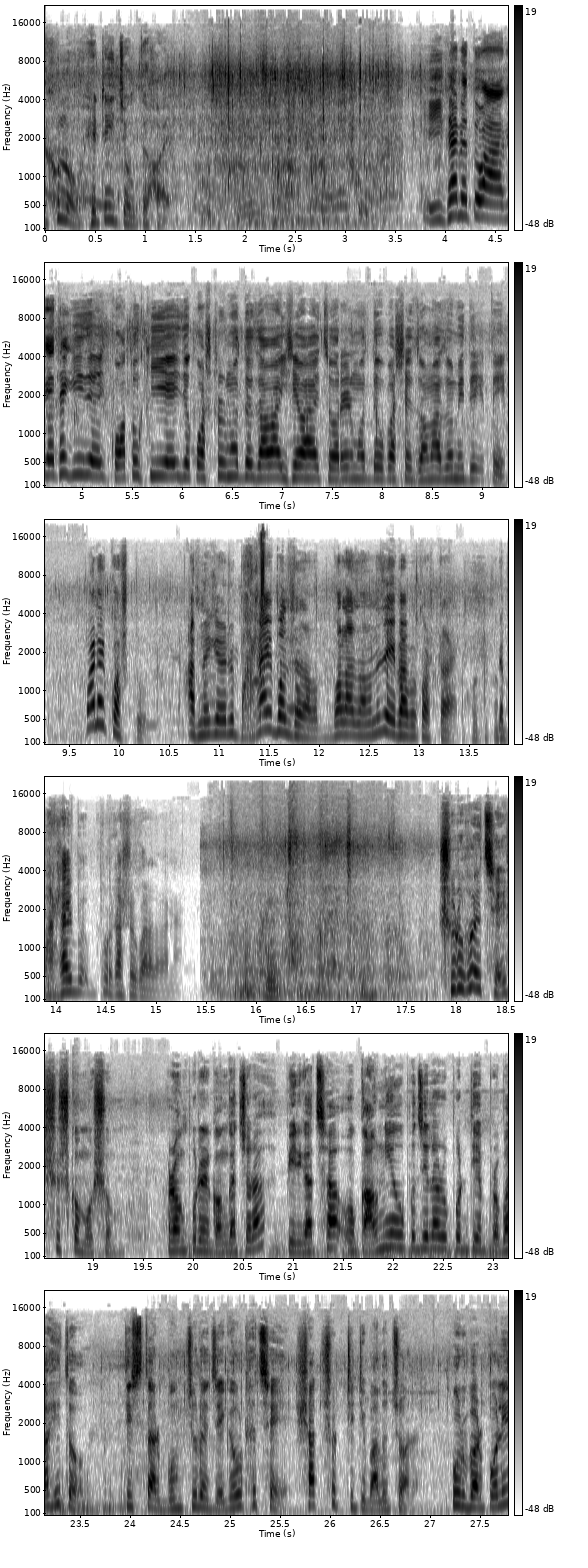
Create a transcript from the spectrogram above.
এখনও হেঁটেই চলতে হয়। এইখানে তো আগে থেকেই যে কত কি এই যে কষ্টের মধ্যে যাওয়া ইসে হয় চরের মধ্যে ওপাশে জমা জমি দিতে। অনেক কষ্ট। আপনাকে ভাষায় বলতে যাব বলা যাবে না যে এইভাবে কষ্ট হয়। ভাষায় প্রকাশ করা যাবে না। শুরু হয়েছে শুষ্ক মৌসুম। রংপুরের গঙ্গাচড়া পীরগাছা ও কাউনিয়া উপজেলার উপর দিয়ে প্রবাহিত তিস্তার বুক জুড়ে জেগে উঠেছে সাতষট্টিটি বালুচর। উর্বর পলি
